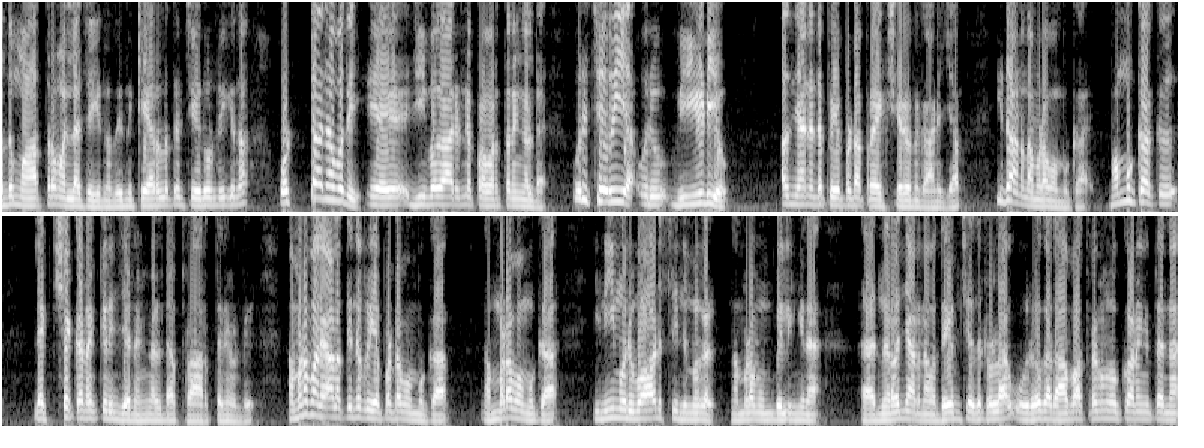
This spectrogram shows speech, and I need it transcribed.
അത് മാത്രമല്ല ചെയ്യുന്നത്. ഇന്ന് കേരളത്തിൽ ചെയ്തുകൊണ്ടിരിക്കുന്ന ഒട്ടനവധി ജീവകാരുണ്യ പ്രവർത്തനങ്ങളുടെ ഒരു ചെറിയ ഒരു വീഡിയോ അത് ഞാൻ എന്റെ പ്രിയപ്പെട്ട പ്രേക്ഷകരെ ഒന്ന് കാണിക്കാം. ഇതാണ് നമ്മുടെ മമ്മൂക്ക. മമ്മൂക്കാക്ക് ലക്ഷക്കണക്കിന് ജനങ്ങളുടെ പ്രാർത്ഥനയുണ്ട്. നമ്മുടെ മലയാളത്തിന്റെ പ്രിയപ്പെട്ട മമ്മൂക്ക നമ്മുടെ മമ്മൂക്ക ഇനിയും ഒരുപാട് സിനിമകൾ നമ്മുടെ മുമ്പിൽ ഇങ്ങനെ നിറഞ്ഞാടണം. അദ്ദേഹം ചെയ്തിട്ടുള്ള ഓരോ കഥാപാത്രങ്ങൾ നോക്കുകയാണെങ്കിൽ തന്നെ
